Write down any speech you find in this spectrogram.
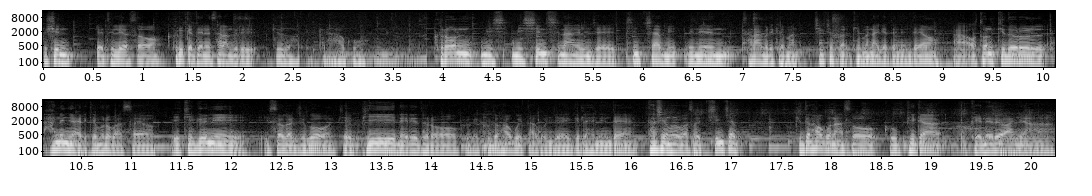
귀신 들려서 그렇게 되는 사람들이 기도 이렇게 하고 그런 미신 신앙을 이제 진짜 미- 믿는 사람을 이렇게 만, 직접 이렇게 만나게 되는데요. 아, 어떤 기도를 하느냐 이렇게 물어봤어요. 이 기근이 있어가지고 이렇게 비 내리도록 그렇게 기도하고 있다고 이제 얘기를 했는데 다시 물어봐서 진짜 기도하고 나서 그 비가 이렇게 내려왔냐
